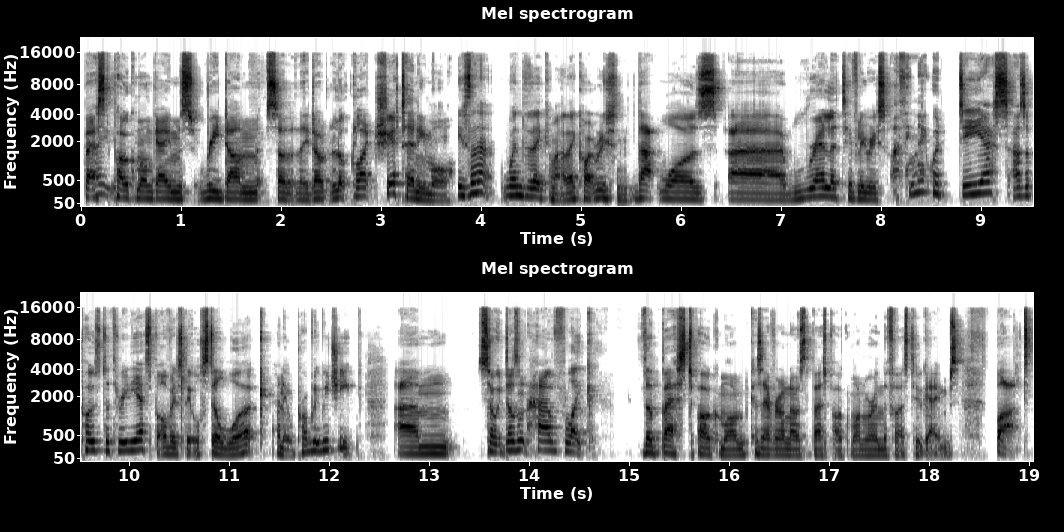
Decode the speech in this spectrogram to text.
Best Hey. Pokemon games redone so that they don't look like shit anymore. Is that, when did they come out? Are they quite recent? That was uh, relatively recent. I think they were DS as opposed to 3DS, but obviously it will still work and it will probably be cheap. Um, so it doesn't have like the best Pokemon because everyone knows the best Pokemon were in the first two games. But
